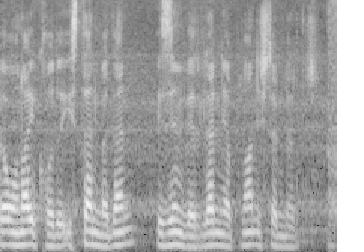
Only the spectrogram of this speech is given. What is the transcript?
ve onay kodu istenmeden izin verilen yapılan işlemlerdir.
